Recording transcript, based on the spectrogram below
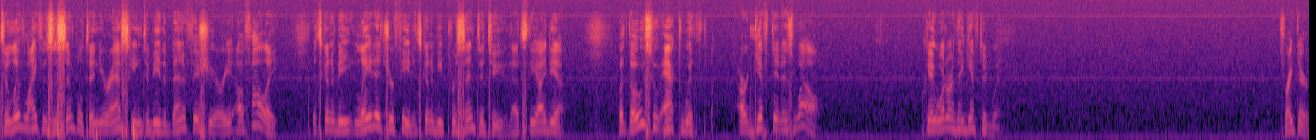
to live life as a simpleton, you're asking to be the beneficiary of folly. It's going to be laid at your feet. It's going to be presented to you. That's the idea. But those who act with are gifted as well. Okay, what are they gifted with? It's right there.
